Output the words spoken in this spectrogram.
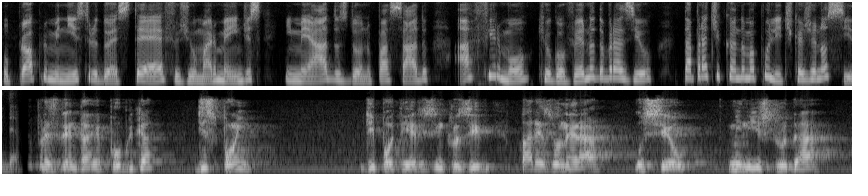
O próprio ministro do STF, Gilmar Mendes, em meados do ano passado, afirmou que o governo do Brasil está praticando uma política genocida. O presidente da República dispõe de poderes, inclusive, para exonerar o seu ministro da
